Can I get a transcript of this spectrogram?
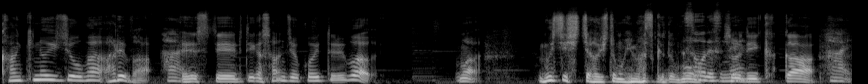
換気の異常があれば、はい、ASTLT が30を超えてればまあ無視しちゃう人もいますけどもそ、ね,、れでいくか、はい、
